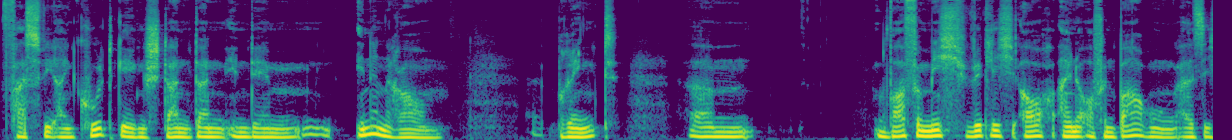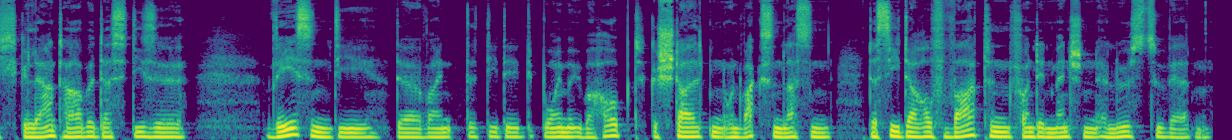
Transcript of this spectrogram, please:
fast wie ein Kultgegenstand dann in dem Innenraum bringt, ähm, war für mich wirklich auch eine Offenbarung, als ich gelernt habe, dass diese Wesen, die, der Wein, die, die, die Bäume überhaupt gestalten und wachsen lassen, dass sie darauf warten, von den Menschen erlöst zu werden.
